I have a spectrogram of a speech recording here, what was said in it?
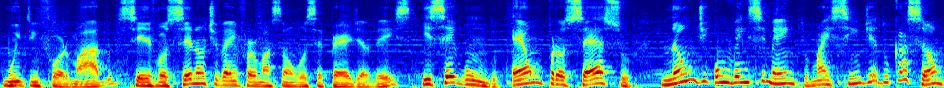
muito informado. Se você não tiver informação, você perde a vez. E segundo, é um processo não de convencimento, mas sim de educação.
